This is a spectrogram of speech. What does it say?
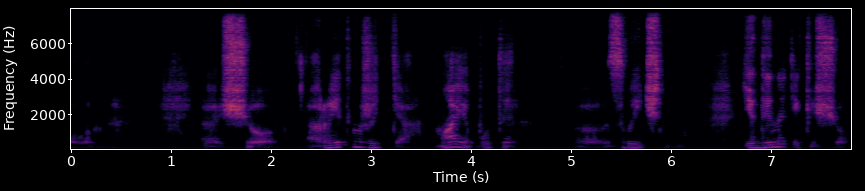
головне, е, що ритм життя має бути звичним. Єдине тільки що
